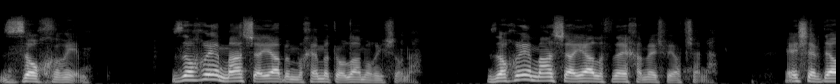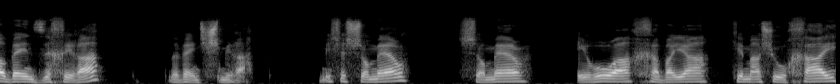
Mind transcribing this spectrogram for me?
שזוכרים. זוכרים מה שהיה במלחמת העולם הראשונה. זוכרים מה שהיה לפני 500 שנה. יש הבדל בין זכירה לבין שמירה. מי ששומר, שומר אירוע, חוויה, כמשהו חי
